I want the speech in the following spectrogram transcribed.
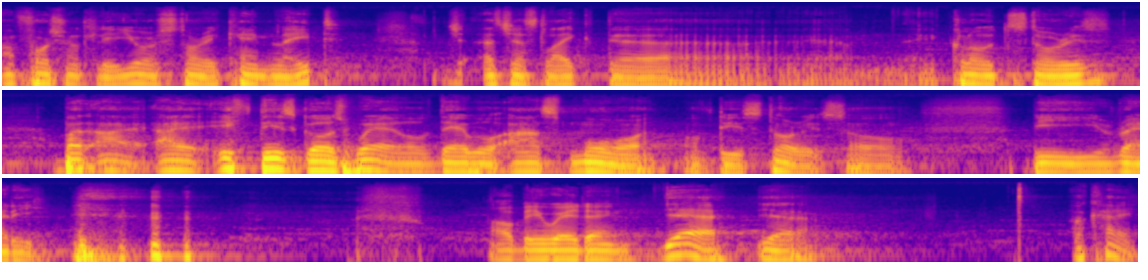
unfortunately, your story came late, j- uh, just like the um, Claude stories. But I, I, if this goes well, they will ask more of these stories. So be ready. I'll be waiting. yeah, yeah. Okay.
